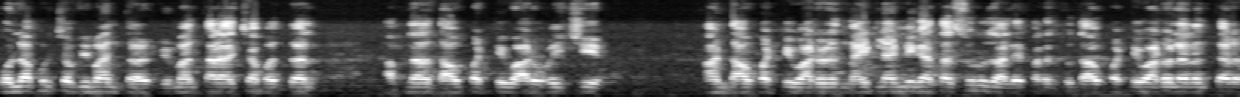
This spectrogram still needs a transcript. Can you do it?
कोल्हापूरचं विमानतळ विमानतळाच्या बद्दल आपल्याला धावपट्टी वाढवायची आणि धावपट्टी वाढवल्या नाईट लँडिंग आता सुरू झाले परंतु धावपट्टी वाढवल्यानंतर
